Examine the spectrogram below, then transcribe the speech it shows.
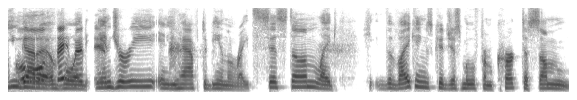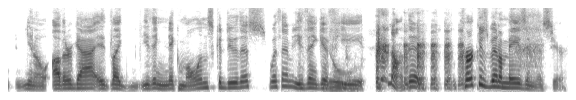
you gotta avoid injury, and you have to be in the right system. Like he, the Vikings could just move from Kirk to some, you know, other guy. It, like, you think Nick Mullens could do this with him? You think if no. he, no, Kirk has been amazing this year,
